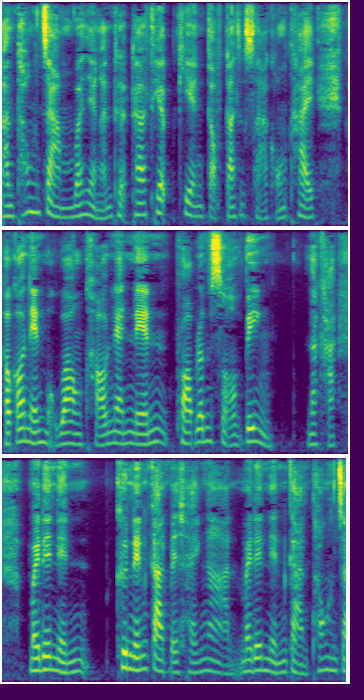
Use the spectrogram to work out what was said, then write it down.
การท่องจำว่าอย่างนั้นเถอะถ้าเทียบเคียงกับการศึกษาของไทย เขาก็เน้นบอกว่าของเขาเน้นเน้น problem solving นะคะ ไม่ได้เน้น คือเน้นการไปใช้งานไม่ได้เน้นการท่องจ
